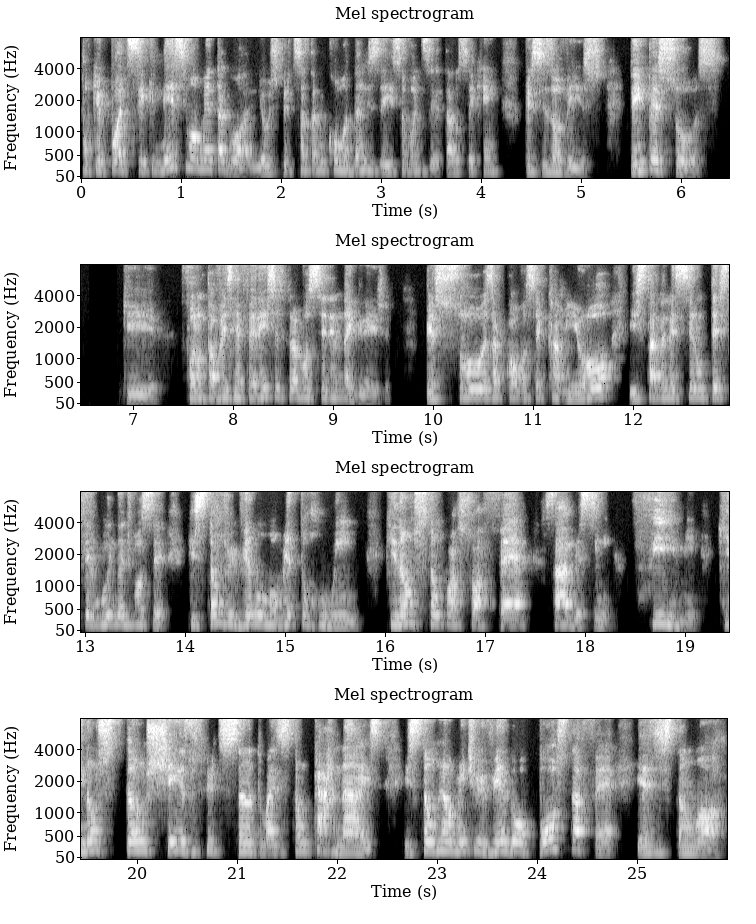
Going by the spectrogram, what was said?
Porque pode ser que nesse momento agora, e o Espírito Santo está me incomodando dizer isso, eu vou dizer, tá? Não sei quem precisa ouvir isso. Tem pessoas que foram talvez referências para você dentro da igreja, pessoas a qual você caminhou e estabeleceram um testemunho de você, que estão vivendo um momento ruim, que não estão com a sua fé, sabe, assim, firme, que não estão cheios do Espírito Santo, mas estão carnais, estão realmente vivendo o oposto da fé, e eles estão, ó,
